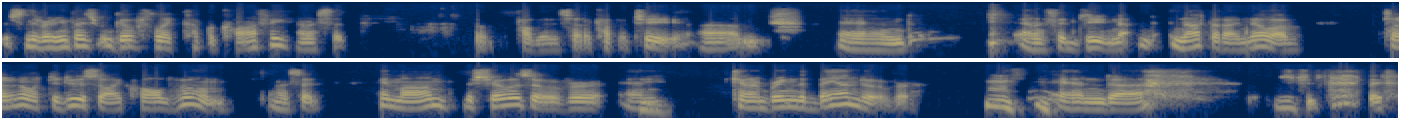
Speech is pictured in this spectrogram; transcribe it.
Is there any place we can go for like a cup of coffee? And I said, Probably said a cup of tea. Um, and and I said, Gee, not, not, that I know of. So I don't know what to do. So I called home and I said, Hey, mom, the show is over. And mm. can I bring the band over? and uh, they'd,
